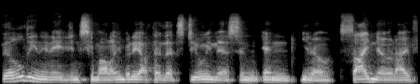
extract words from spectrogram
building an agency model, anybody out there that's doing this, and and you know, side note, I've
